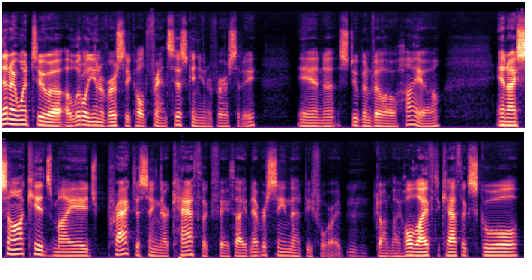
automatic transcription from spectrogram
Then I went to a, a little university called Franciscan University in uh, Steubenville, Ohio, and I saw kids my age practicing their Catholic faith. I had never seen that before. I'd mm-hmm. gone my whole life to Catholic school,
